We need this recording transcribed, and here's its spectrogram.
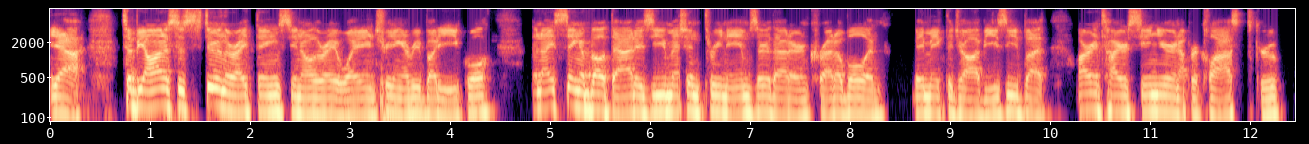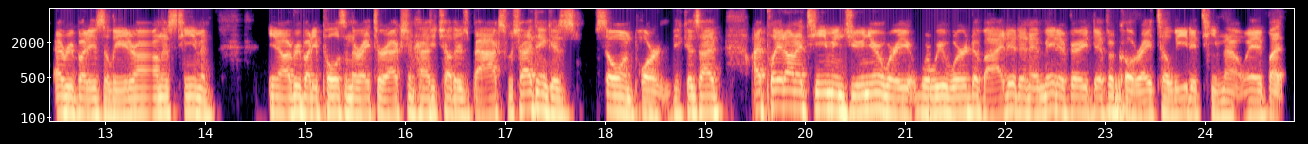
yeah to be honest it's doing the right things you know the right way and treating everybody equal the nice thing about that is you mentioned three names there that are incredible and they make the job easy. But our entire senior and upper class group, everybody's a leader on this team, and you know everybody pulls in the right direction, has each other's backs, which I think is so important because I've I played on a team in junior where where we were divided, and it made it very difficult, right, to lead a team that way. But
